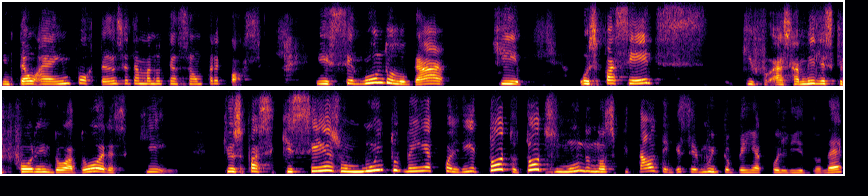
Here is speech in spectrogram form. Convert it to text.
Então, a importância da manutenção precoce. E, segundo lugar, que os pacientes, que as famílias que forem doadoras, que que, os, que sejam muito bem acolhidos. Todo, todo mundo no hospital tem que ser muito bem acolhido, né?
